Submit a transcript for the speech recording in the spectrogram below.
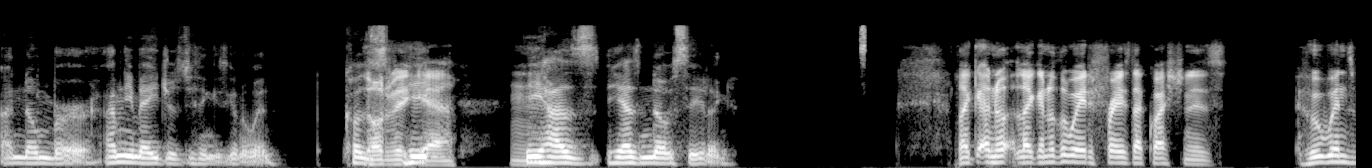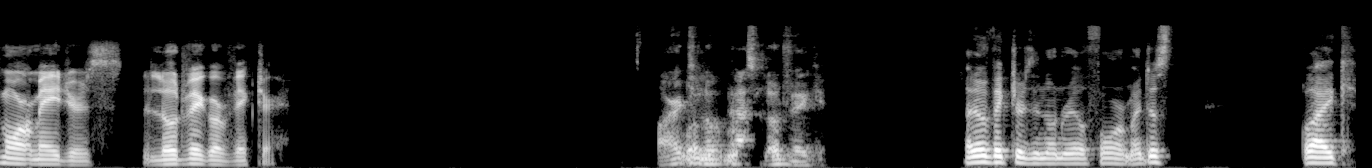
a number. How many majors do you think he's going to win? Because he yeah. he Mm. has he has no ceiling. Like ano- like another way to phrase that question is, who wins more majors, Ludvig or Victor? Hard to Well, look past Ludvig. I know Victor's in unreal form. I just like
